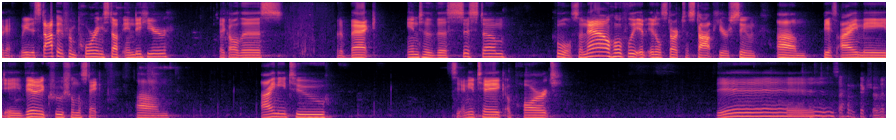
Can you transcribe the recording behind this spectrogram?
Okay, we need to stop it from pouring stuff into here. Take all this, put it back into the system. Cool. So now, hopefully, it, will start to stop here soon. Um, yes, I made a very crucial mistake. Um, I need to see, I need to take apart this. I have a picture of it.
